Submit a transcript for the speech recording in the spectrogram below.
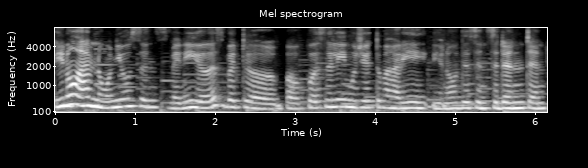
you know I have known you since many years but personally मुझे तुम्हारी you know this incident and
